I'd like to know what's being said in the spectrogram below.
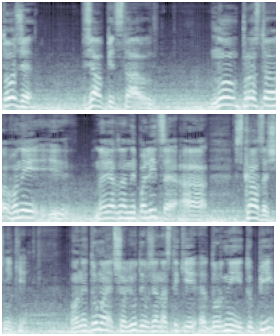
теж взяв підставу. Ну, просто вони, мабуть, не поліція, а сказочники. Вони думають, що люди вже настільки дурні і тупі,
